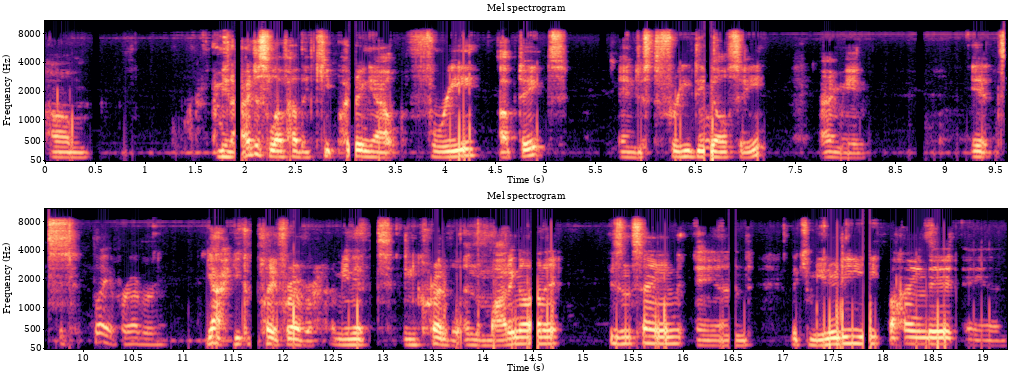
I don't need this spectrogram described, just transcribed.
um, I mean, I just love how they keep putting out free updates and just free DLC. I mean, it's Play it forever. yeah, you could play it forever. I mean, it's incredible, and the modding on it is insane, and the community behind it, and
